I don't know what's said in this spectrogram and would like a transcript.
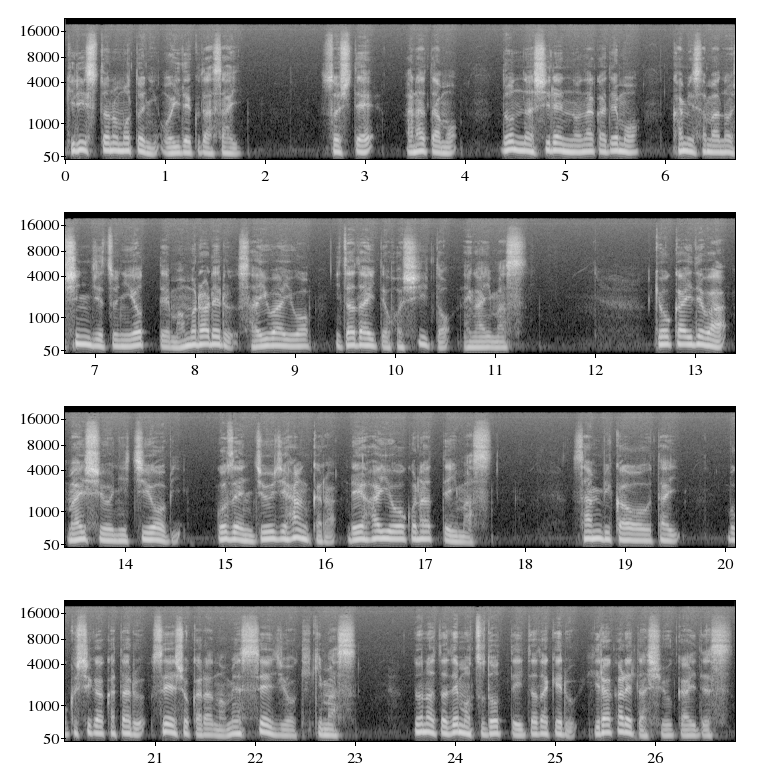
キリストのもとにおいでください。そしてあなたもどんな試練の中でも神様の真実によって守られる幸いをいただいてほしいと願います。教会では毎週日曜日午前10時半から礼拝を行っています。賛美歌を歌い、牧師が語る聖書からのメッセージを聞きます。どなたでも集っていただける開かれた集会です。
